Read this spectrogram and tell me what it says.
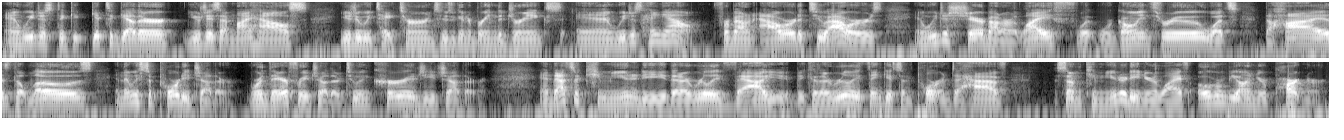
and we just get together. Usually it's at my house. Usually we take turns. Who's going to bring the drinks, and we just hang out. For about an hour to two hours, and we just share about our life, what we're going through, what's the highs, the lows, and then we support each other. We're there for each other to encourage each other. And that's a community that I really value because I really think it's important to have some community in your life over and beyond your partner.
